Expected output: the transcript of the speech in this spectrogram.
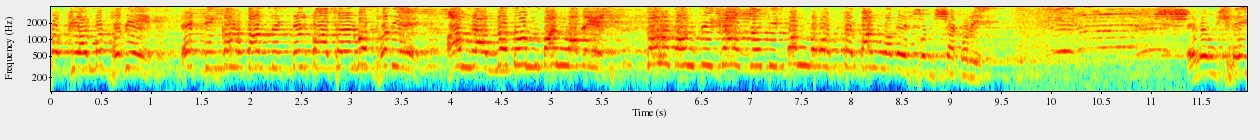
প্রক্রিয়ার মধ্য দিয়ে, একটি গণতান্ত্রিক নির্বাচনের মধ্য দিয়ে আমরা নতুন বাংলাদেশ, গণতান্ত্রিক রাজনৈতিক বন্দোবস্তের বাংলাদেশ প্রতিষ্ঠা করি। এবং সেই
